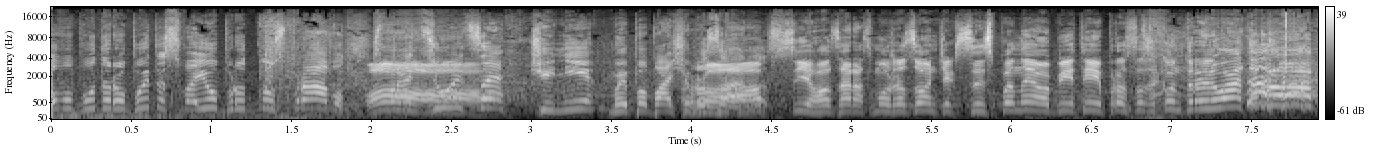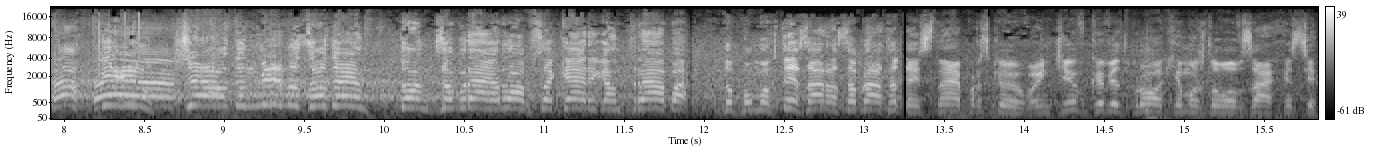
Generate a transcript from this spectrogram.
Знову буде робити свою брудну справу. Спрацює це чи ні? Ми побачимо зараз. Його зараз може Зончикс зі спини обійти і просто законтролювати. Роб! Кіл! Ще один мінус один! Дон забирає Робса. Керріган треба допомогти зараз забрати десь снайперської гвинтівки від Брокі, можливо, в захисті.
